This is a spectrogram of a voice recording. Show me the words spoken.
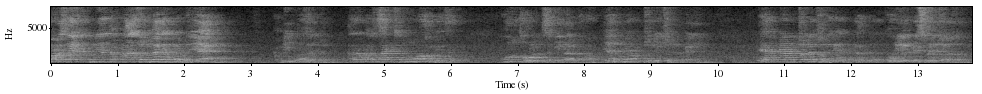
மனசுல எது புரியுதோ தப்பா தான் சொல்லுவாங்க புரிய அப்படின்னு வசனம் அதெல்லாம் மனசாட்சி மூலமாக பேசுறது. கூறு தோழன் சதிதான் நேர்மையான சொல்லி சொல்லுங்கள். நேர்மையான சொல்ல சொல்லுங்க. கௌரி லங்கேஷ் மாதிரி சொல்ல சொல்லுங்க.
